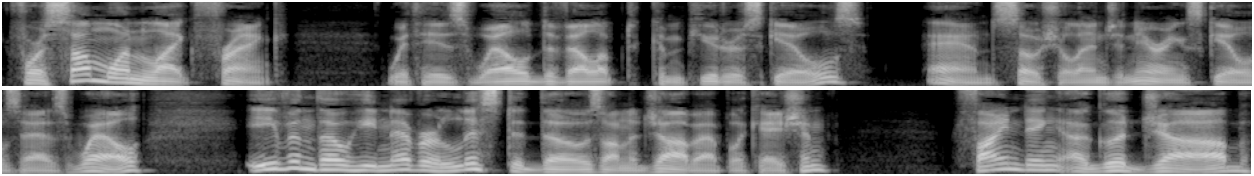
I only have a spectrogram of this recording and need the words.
For someone like Frank, with his well developed computer skills, and social engineering skills as well, even though he never listed those on a job application, finding a good job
